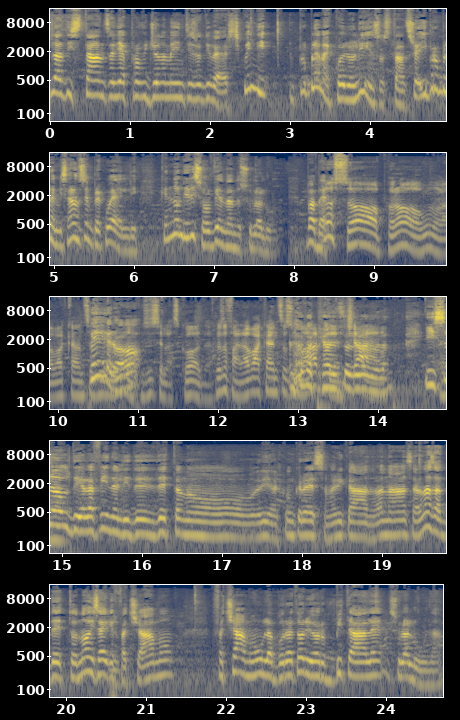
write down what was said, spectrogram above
la distanza, gli approvvigionamenti sono diversi. Quindi il problema è quello lì in sostanza, cioè i problemi saranno sempre quelli che non li risolvi andando sulla Luna. Vabbè. Lo so, però uno la vacanza però, Luna, così se la scoda. Cosa fa? La vacanza su la Marte? Vacanza Ciao. I soldi eh. alla fine li dettano lì al congresso americano, la NASA. La NASA ha detto: Noi sai che facciamo? Facciamo un laboratorio orbitale sulla Luna.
